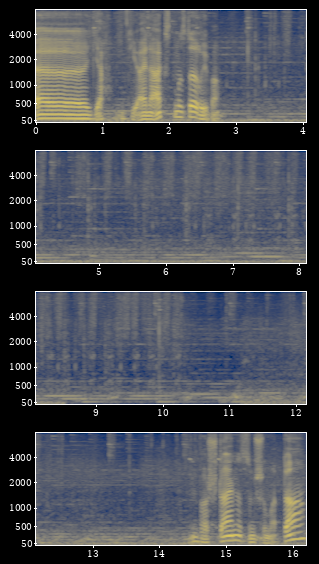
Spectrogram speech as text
Äh, ja. Die eine Axt muss darüber. Ein paar Steine sind schon mal da.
